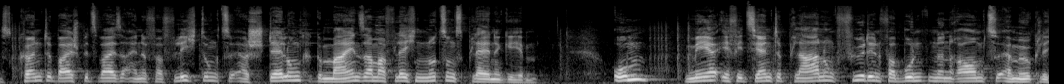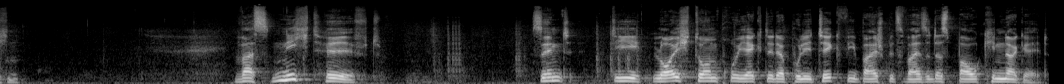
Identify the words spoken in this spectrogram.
Es könnte beispielsweise eine Verpflichtung zur Erstellung gemeinsamer Flächennutzungspläne geben, um mehr effiziente Planung für den verbundenen Raum zu ermöglichen. Was nicht hilft, sind die Leuchtturmprojekte der Politik, wie beispielsweise das Baukindergeld.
